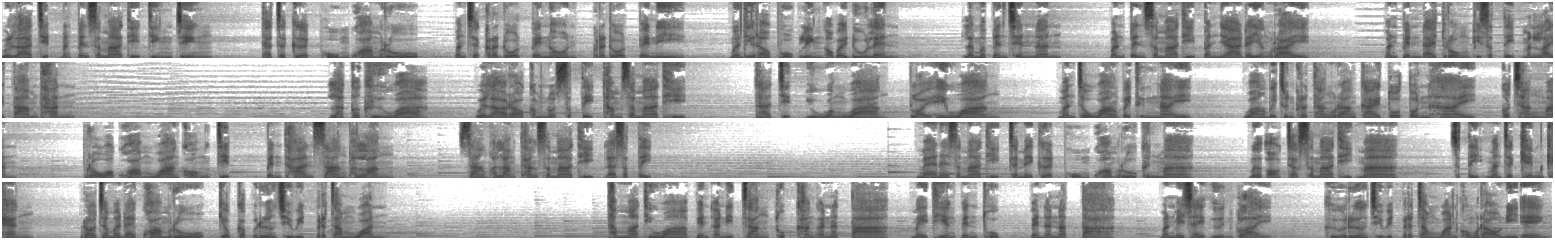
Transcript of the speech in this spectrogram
เวลาจิตมันเป็นสมาธิจริง ๆ ถ้าจะเกิดภูมิความรู้ มันจะกระโดดไปโน่น กระโดดไปนี่ เหมือนที่เราผูกลิงเอาไว้ดูเล่น และเมื่อเป็นเช่นนั้น มันเป็นสมาธิปัญญาได้อย่างไร มันเป็นได้ตรงที่สติมันไล่ตามทัน หลักก็คือว่า เวลาเรากำหนดสติทำสมาธิ ถ้าจิตอยู่ว่างๆปล่อยให้ว่าง มันจะว่างไปถึงไหน ว่างไปจนกระทั่งร่างกายตัวตนหายก็ช่างมัน เพราะว่าความว่างของจิตเป็นฐานสร้างพลัง สร้างพลังทางสมาธิและสติ แม้ในสมาธิจะไม่เกิดภูมิความรู้ขึ้นมา เมื่อออกจากสมาธิมา สติมันจะเข้มแข็ง เราจะมาได้ความรู้เกี่ยวกับเรื่องชีวิตประจำวัน ธรรมะที่ว่าเป็นอนิจจังทุกขังอนัตตาไม่เที่ยงเป็นทุกข์เป็นอนัตตา มันไม่ใช่อื่นไกล คือเรื่องชีวิตประจำวันของเรานี่เอง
